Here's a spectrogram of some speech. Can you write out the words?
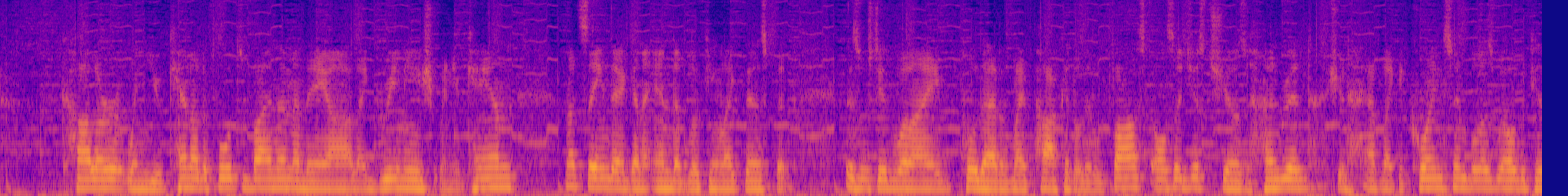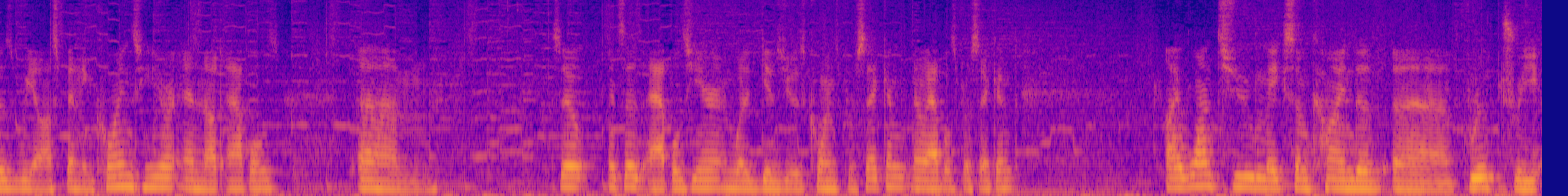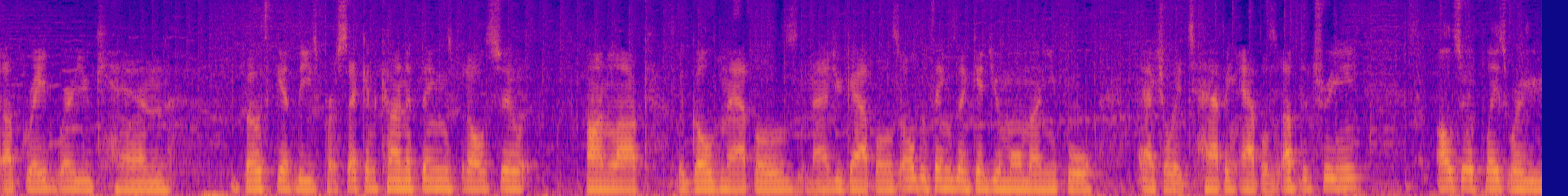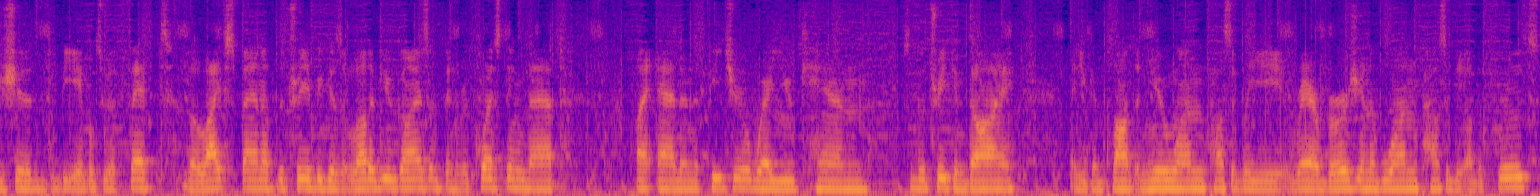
color when you cannot afford to buy them and they are like greenish when you can. I'm not saying they're gonna end up looking like this but this was just what I pulled out of my pocket a little fast. Also just shows 100. Should have like a coin symbol as well because we are spending coins here and not apples. Um, so it says apples here and what it gives you is coins per second, no apples per second. I want to make some kind of uh, fruit tree upgrade where you can both get these per second kind of things, but also unlock the golden apples, the magic apples, all the things that get you more money for actually tapping apples up the tree. Also a place where you should be able to affect the lifespan of the tree because a lot of you guys have been requesting that I add in a feature where you can, so the tree can die and you can plant a new one, possibly rare version of one, possibly other fruits.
